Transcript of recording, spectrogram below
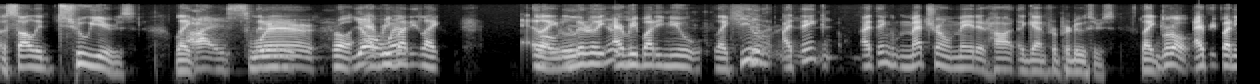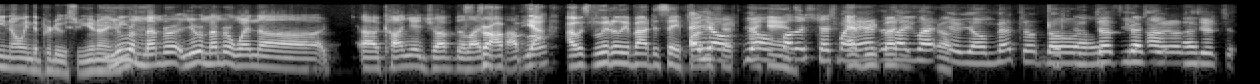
a solid two years. Like, I swear. bro, yo, when- everybody like, Bro, like you- literally you- everybody knew. Like he, I think, I think Metro made it hot again for producers. Like bro, everybody knowing the producer. You know what you I mean? remember? You remember when uh, uh Kanye dropped the life Drop. of Pablo? Yeah, I was literally about to say, Father Hey yo, Stretch My yo, Hands. father stretch my hands. And Everybody, like, like hey, yo, Metro don't just you. just I you, don't uh, shoot.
